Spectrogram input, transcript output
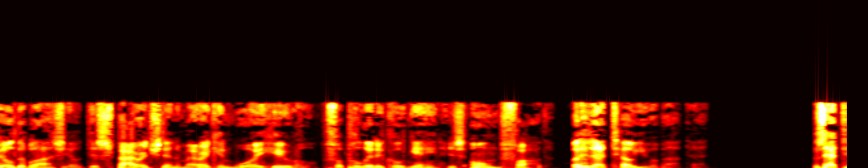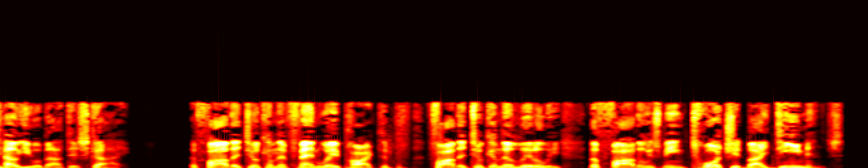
Bill de Blasio, disparaged an American war hero for political gain, his own father. What does that tell you about that? What does that tell you about this guy? The father took him to Fenway Park. The father took him to Little League. The father was being tortured by demons.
